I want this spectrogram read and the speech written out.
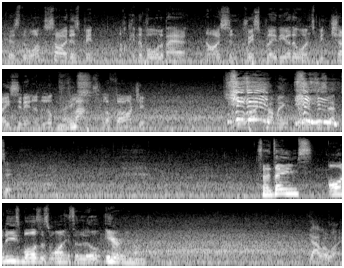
because the one side has been knocking the ball about nice and crisply, the other one's been chasing it and looked Nice. flat, lethargic. Saw that coming and intercepted. Sometimes all these balls just want is a little eerie, you know. Galloway.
